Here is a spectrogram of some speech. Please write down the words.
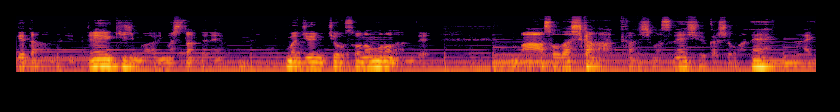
出たなんて言ってね、記事もありましたんでね、まあ順調そのものなんで、まあソダシかなって感じしますね、週刊賞はね。はい。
